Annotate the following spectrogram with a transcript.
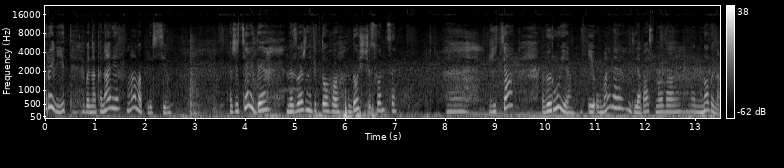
Привіт! Ви на каналі Мама Плюс 7. Життя йде незалежно від того, дощ чи сонце. Е, Життя вирує, і у мене для вас нова новина.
